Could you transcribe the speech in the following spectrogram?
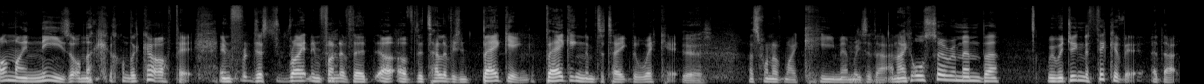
on my knees on the on the carpet, in fr- just right in front of the uh, of the television, begging begging them to take the wicket. Yes. That's one of my key memories of that. And I also remember we were doing the thick of it at that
